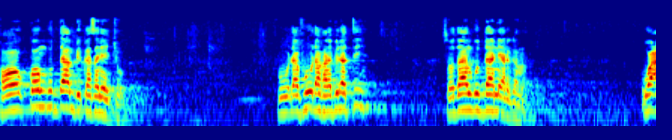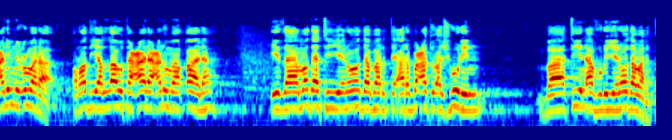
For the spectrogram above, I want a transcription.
Hookkoon guddaan bikkasan jechuudha fuudha fuudha kana biratti sodaan guddaan ni argama. وعن ابن عمر رضي الله تعالى عنهما قال إذا مضت يرو دبرت أربعة أشهر باتين أفر يرو دبرت.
